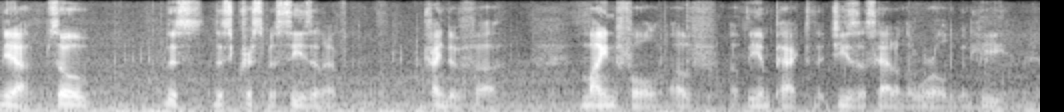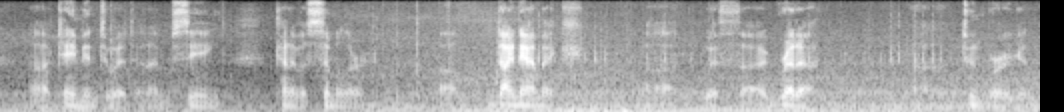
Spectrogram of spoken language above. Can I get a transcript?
yeah. So this this Christmas season, I've kind of uh, mindful of of the impact that Jesus had on the world when he uh, came into it, and I'm seeing kind of a similar um, dynamic uh, with uh, Greta uh, Thunberg, and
